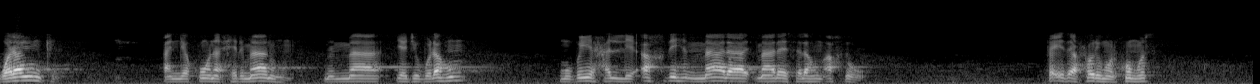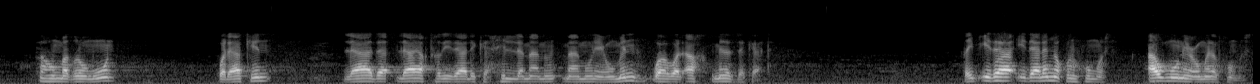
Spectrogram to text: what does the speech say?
ولا يمكن أن يكون حرمانهم مما يجب لهم مبيحا لأخذهم ما, لا ما ليس لهم أخذه. فإذا حرموا الخمس فهم مظلومون ولكن لا لا يقتضي ذلك حل ما منعوا منه وهو الأخذ من الزكاة. طيب إذا إذا لم يكن خمس أو منعوا من الخمس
